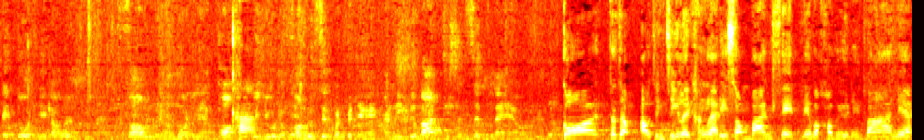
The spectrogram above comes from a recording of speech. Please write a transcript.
ไอ้ตัวที่เราซ่อมทั้งหมดเนี่ยพอเข้าค่ะ ไปอยู่แล้วความรู้สึกมันเป็นยังไงคะนี่คือบ้านที่ฉันเสร็จแล้ว ก็ถ้าจะเอาจริงๆเลยครั้งแรกที่ซ่อมบ้านเสร็จเนี่ยพอเข้าไปอยู่ในบ้านเนี่ย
